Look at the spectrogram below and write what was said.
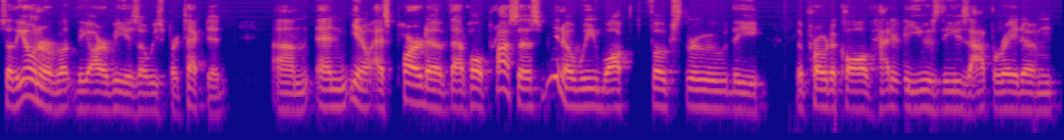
so the owner of the RV is always protected. Um, and you know, as part of that whole process, you know, we walk folks through the the protocol of how to use these, operate them,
